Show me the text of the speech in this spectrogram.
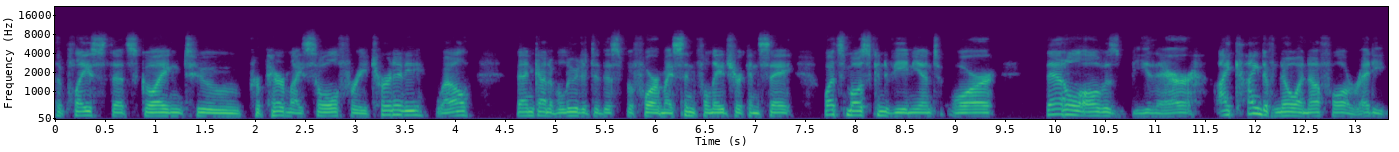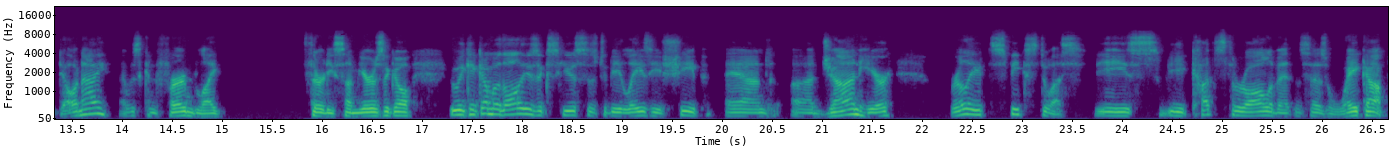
the place that's going to prepare my soul for eternity, well, Ben kind of alluded to this before. My sinful nature can say, what's most convenient? Or that'll always be there. I kind of know enough already, don't I? I was confirmed like 30 some years ago. We can come with all these excuses to be lazy sheep. And uh, John here really speaks to us. He's, he cuts through all of it and says, Wake up.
